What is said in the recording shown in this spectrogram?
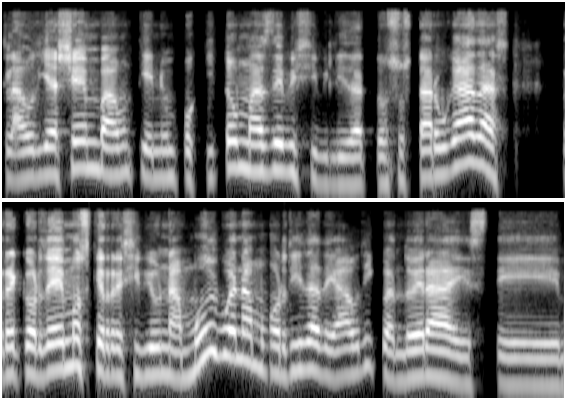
Claudia Sheinbaum tiene un poquito más de visibilidad con sus tarugadas. Recordemos que recibió una muy buena mordida de Audi cuando era este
